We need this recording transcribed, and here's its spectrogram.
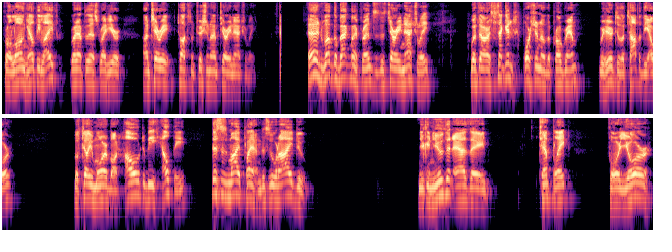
for a long, healthy life right after this, right here on Terry Talks Nutrition. I'm Terry Naturally. And welcome back, my friends. This is Terry Naturally with our second portion of the program. We're here to the top of the hour. We'll tell you more about how to be healthy. This is my plan. This is what I do. You can use it as a template for your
